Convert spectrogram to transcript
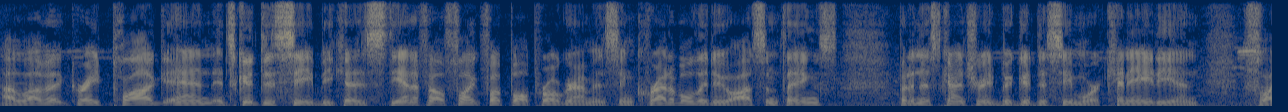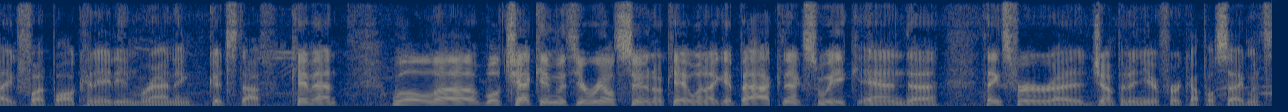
I love it. Great plug. And it's good to see because the NFL flag football program is incredible. They do awesome things. But in this country, it'd be good to see more Canadian flag football, Canadian branding. Good stuff. Okay, man. We'll uh, we'll check in with you real soon. Okay, when I get back next week. And uh, thanks for uh, jumping in here for a couple segments.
